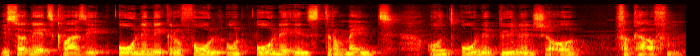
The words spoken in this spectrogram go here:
Ich soll mir jetzt quasi ohne Mikrofon und ohne Instrument und ohne Bühnenshow verkaufen.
